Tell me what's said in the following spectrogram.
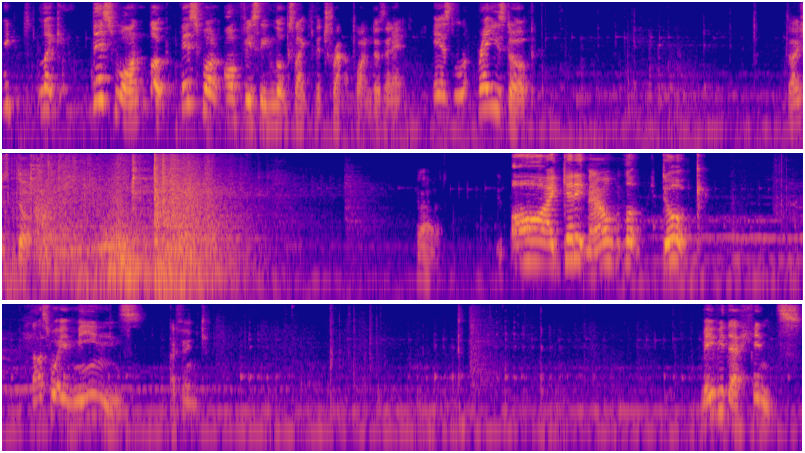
It, like, this one, look, this one obviously looks like the trap one, doesn't it? It's raised up. Do I just duck? Oh, I get it now. Look, duck. That's what it means, I think. Maybe they're hints.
